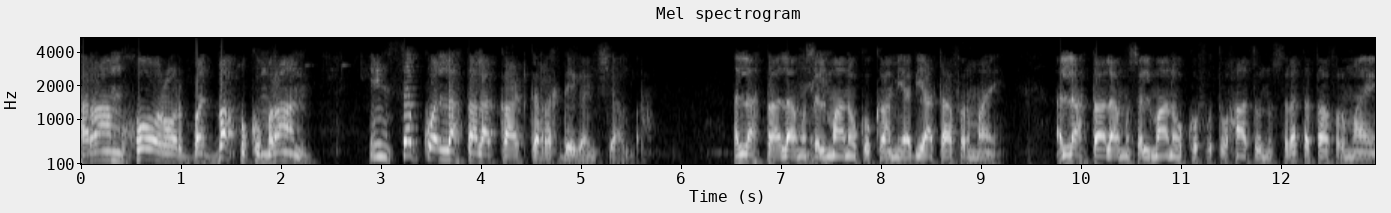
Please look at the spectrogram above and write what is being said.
حرام خور اور بدبخ حکمران، ان سب کو اللہ تعالیٰ کاٹ کر رکھ دے گا انشاءاللہ۔ اللہ تعالیٰ مسلمانوں کو کامیابی عطا فرمائے۔ اللہ تعالیٰ مسلمانوں کو فتوحات و نصرت عطا فرمائے۔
